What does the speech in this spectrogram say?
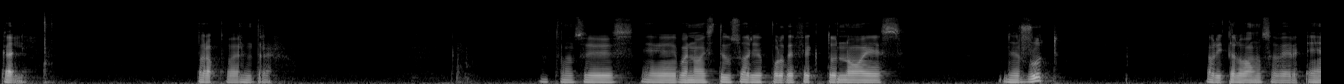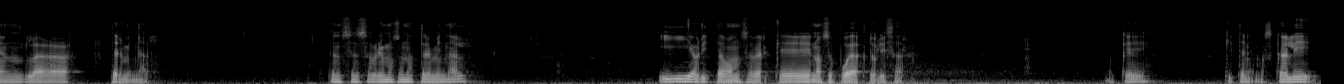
Kali para poder entrar. Entonces, eh, bueno, este usuario por defecto no es de root. Ahorita lo vamos a ver en la terminal. Entonces abrimos una terminal y ahorita vamos a ver que no se puede actualizar ok aquí tenemos Kali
